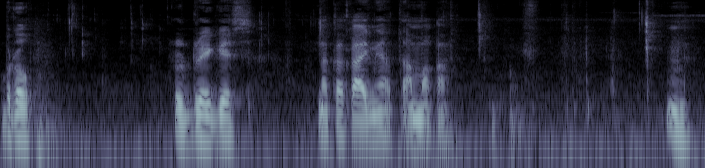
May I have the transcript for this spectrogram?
bro, Rodriguez. Nakakain nga, tama ka. Mm.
